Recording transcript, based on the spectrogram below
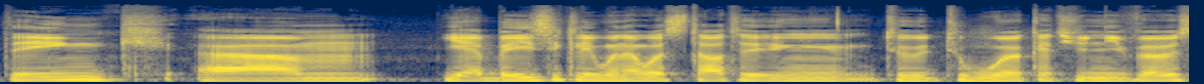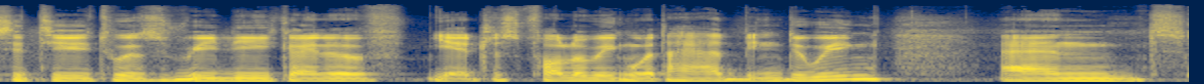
think, um, yeah, basically when I was starting to, to work at university, it was really kind of, yeah, just following what I had been doing. And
